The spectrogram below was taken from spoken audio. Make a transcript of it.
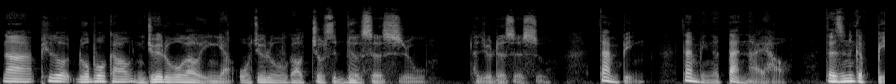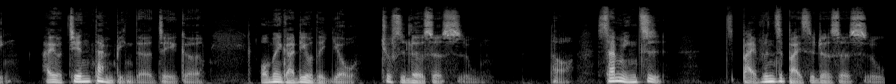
那譬如说萝卜糕，你觉得萝卜糕有营养，我觉得萝卜糕就是垃圾食物，它就垃圾食物。蛋饼，蛋饼的蛋还好。但是那个饼，还有煎蛋饼的这个欧米伽六的油，就是垃圾食物。好，三明治百分之百是垃圾食物。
